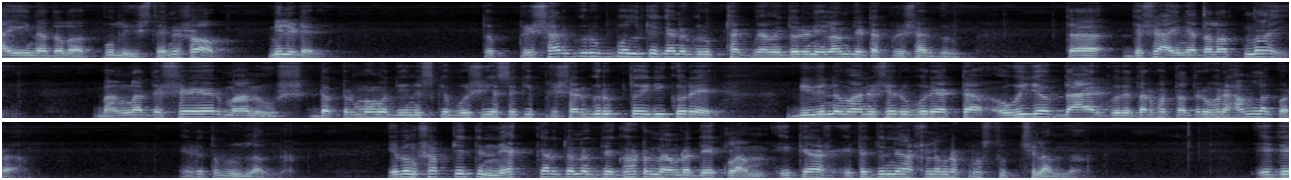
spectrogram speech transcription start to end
আইন, আদালত, পুলিশ, তাই না? সব মিলিটারি তো প্রেশার গ্রুপ বলতে কেন গ্রুপ থাকবে? আমি ধরে নিলাম যে এটা প্রেশার গ্রুপ তা দেশে আইন আদালত নাই, বাংলাদেশের মানুষ, ডক্টর মোহাম্মদ ইউনুসকে বসিয়েছে কি প্রেশার গ্রুপ তৈরি করে বিভিন্ন মানুষের উপরে একটা অভিযোগ দায়ের করে তারপর তাদের উপরে হামলা করা? এটা তো বুঝলাম না। এবং সবচেয়ে ন্যাক্কারজনক যে ঘটনা আমরা দেখলাম, এটা, এটার জন্য আসলে আমরা প্রস্তুত ছিলাম না। এই যে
